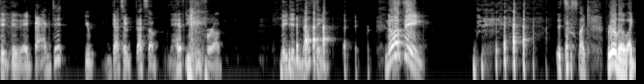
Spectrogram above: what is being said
did, did they bagged it? You're that's a that's a hefty fee for a they did nothing. nothing. it's just like for real though like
